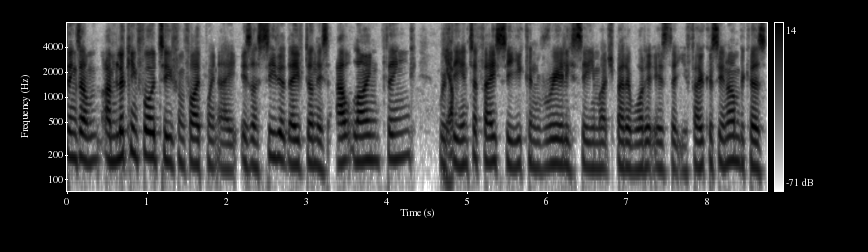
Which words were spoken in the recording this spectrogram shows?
things I'm I'm looking forward to from 5.8 is I see that they've done this outline thing with yep. the interface, so you can really see much better what it is that you're focusing on. Because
